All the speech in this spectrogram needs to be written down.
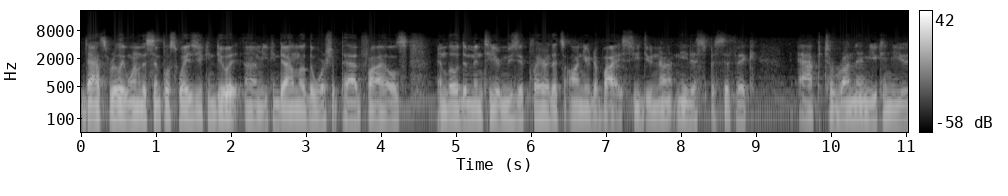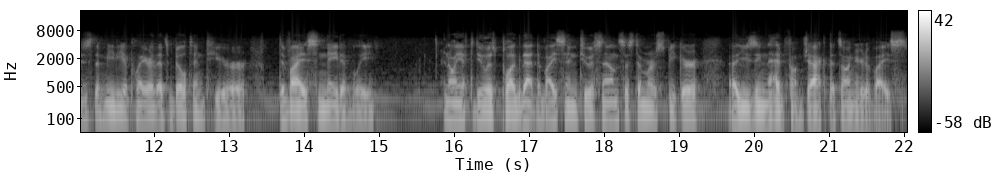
that's really one of the simplest ways you can do it. Um, you can download the worship pad files and load them into your music player that's on your device. You do not need a specific app to run them, you can use the media player that's built into your device natively. And all you have to do is plug that device into a sound system or a speaker uh, using the headphone jack that's on your device.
